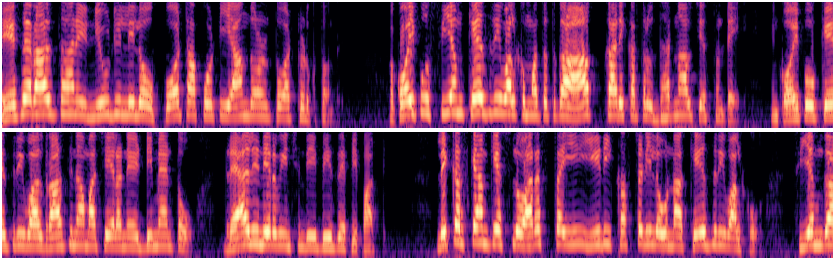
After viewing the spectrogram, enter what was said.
దేశ రాజధాని న్యూఢిల్లీలో పోటాపోటీ ఆందోళనలతో అట్టుడుకుతోంది ఒకవైపు సీఎం కేజ్రీవాల్కు మద్దతుగా ఆప్ కార్యకర్తలు ధర్నాలు చేస్తుంటే ఇంకోవైపు కేజ్రీవాల్ రాజీనామా చేయాలనే డిమాండ్తో ర్యాలీ నిర్వహించింది బీజేపీ పార్టీ. లిక్కర్ స్కామ్ కేసులో అరెస్ట్ అయ్యి ఈడీ కస్టడీలో ఉన్న కేజ్రీవాల్కు సీఎంగా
